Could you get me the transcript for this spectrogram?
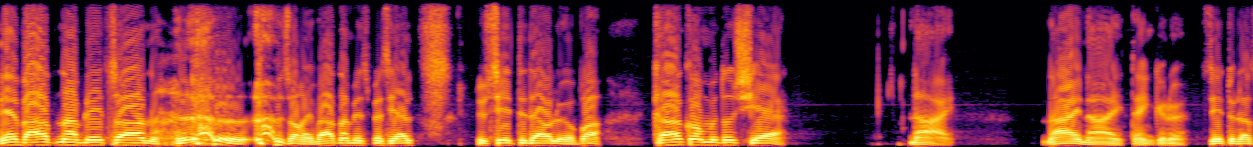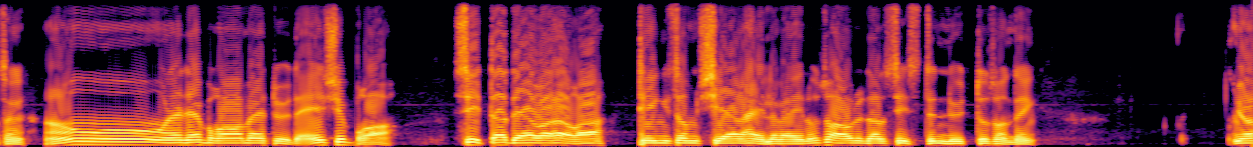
Det er verden har blitt sånn Sorry. Verden har blitt spesiell. Du sitter der og lurer på hva kommer til å skje. Nei. Nei, nei, tenker du. Sitter du der sånn Å, er bra, vet du. Det er ikke bra. Sitte der og høre ting som skjer hele veien, og så har du det siste nytt og sånne ting. Ja,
